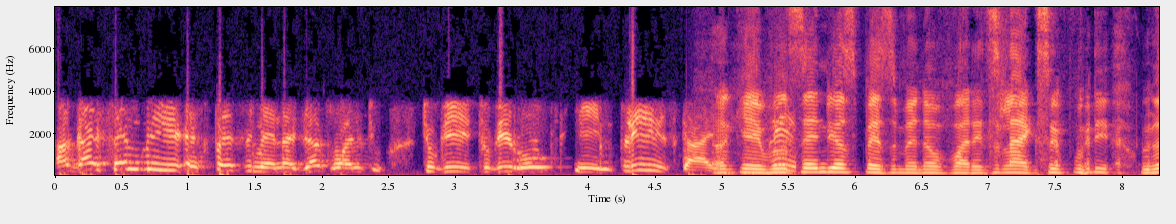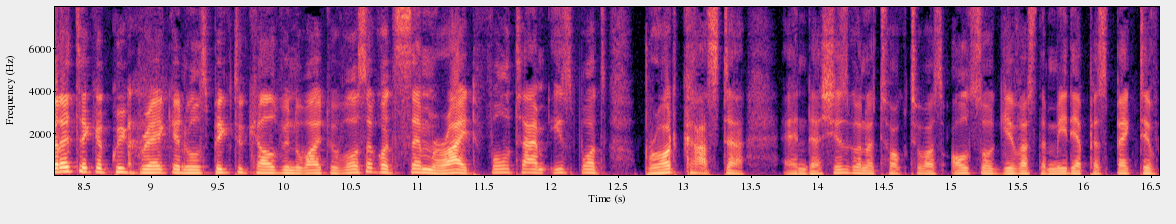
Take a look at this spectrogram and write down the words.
Uh, guys, send me a specimen. I just want to, to be to be roped in, please, guys. Okay, we'll send you a specimen of what it's like. Sifudi. We're going to take a quick break and we'll speak to Calvin Watt. We've also got Sam Wright, full time esports broadcaster, and uh, she's going to talk to us, also give us the media perspective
